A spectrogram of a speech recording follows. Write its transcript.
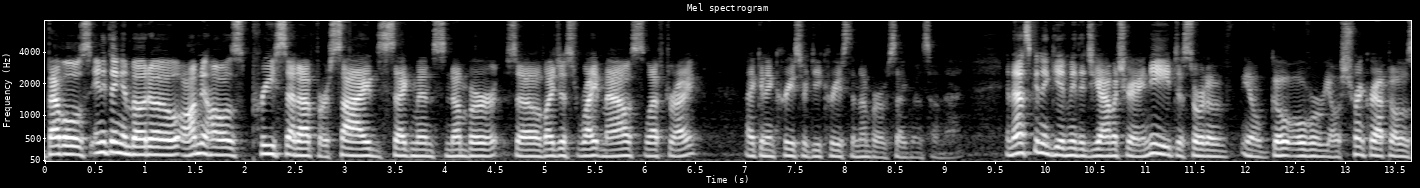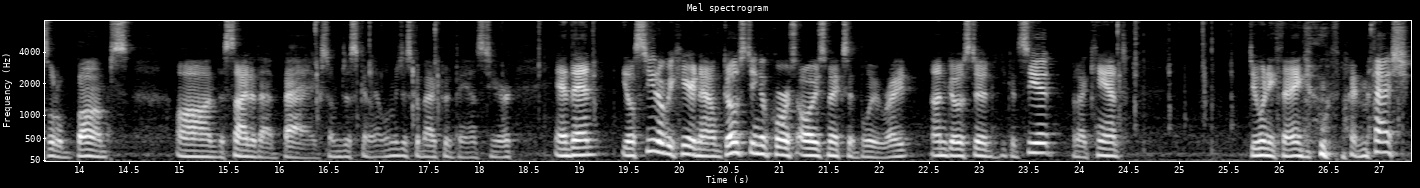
bevels anything in Modo, OmniHaul is pre-set up for sides, segments number. So if I just right mouse left right, I can increase or decrease the number of segments on that. And that's going to give me the geometry I need to sort of, you know, go over, you know, shrink wrap all those little bumps on the side of that bag. So I'm just going to, let me just go back to advanced here. And then you'll see it over here now. Ghosting, of course, always makes it blue, right? Unghosted, you can see it, but I can't do anything with my mesh.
